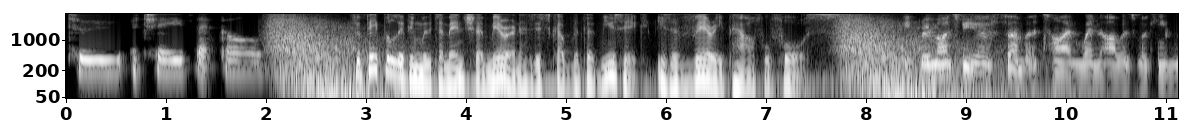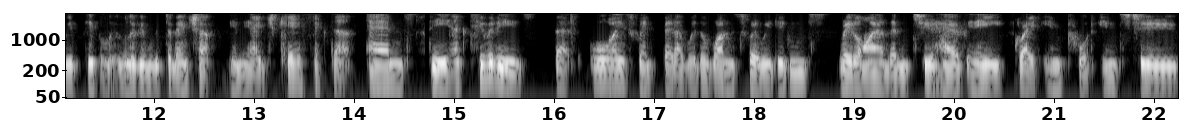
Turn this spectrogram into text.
to achieve that goal. For people living with dementia, Muireann has discovered that music is a very powerful force. It reminds me of um, a time when I was working with people who were living with dementia in the aged care sector, and the activities that always went better were the ones where we didn't rely on them to have any great input into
